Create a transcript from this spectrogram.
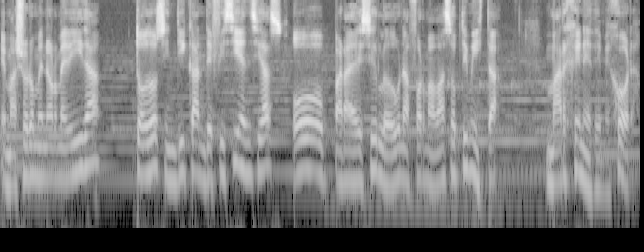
En mayor o menor medida, todos indican deficiencias o, para decirlo de una forma más optimista, márgenes de mejora.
